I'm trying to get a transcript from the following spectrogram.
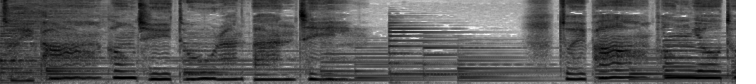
最怕空气突然安静，最怕朋友突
